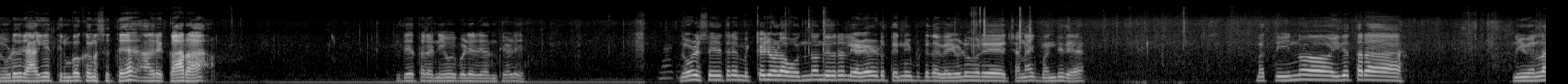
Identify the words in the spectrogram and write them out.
ನೋಡಿದರೆ ಹಾಗೆ ತಿನ್ಬೇಕು ಅನಿಸುತ್ತೆ, ಆದರೆ ಖಾರ. ಇದೇ ಥರ ನೀವು ಬೆಳೀರಿ ಅಂಥೇಳಿ ನೋಡಿ ಸ್ನೇಹಿತರೆ, ಮೆಕ್ಕೆಜೋಳ ಒಂದೊಂದು ಇದರಲ್ಲಿ ಎರಡೆರಡು ತೆನೆ ಬಿಟ್ಟಿದ್ದಾವೆ ಇಳುವರಿ ಚೆನ್ನಾಗಿ ಬಂದಿದೆ. ಮತ್ತು ಇನ್ನೂ ಇದೇ ಥರ ನೀವೆಲ್ಲ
